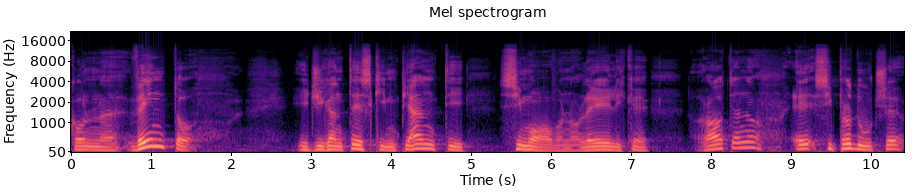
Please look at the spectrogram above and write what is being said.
con vento i giganteschi impianti si muovono, le eliche rotano e si produce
